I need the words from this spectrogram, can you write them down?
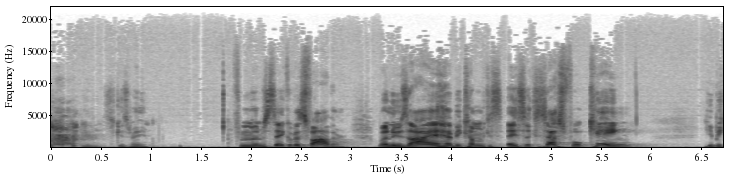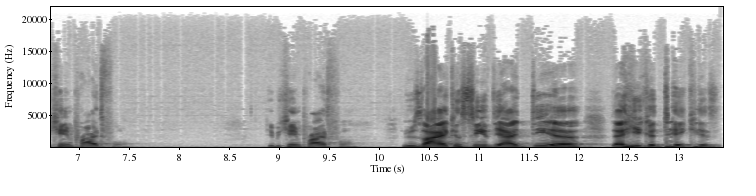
Excuse me. From the mistake of his father. When Uzziah had become a successful king, he became prideful. He became prideful. Uzziah conceived the idea that he could take, his,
